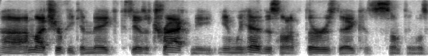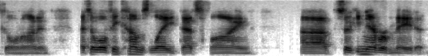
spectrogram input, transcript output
uh, I'm not sure if he can make because he has a track meet, and we had this on a Thursday because something was going on. And I said, well, if he comes late, that's fine. Uh, so he never made it.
